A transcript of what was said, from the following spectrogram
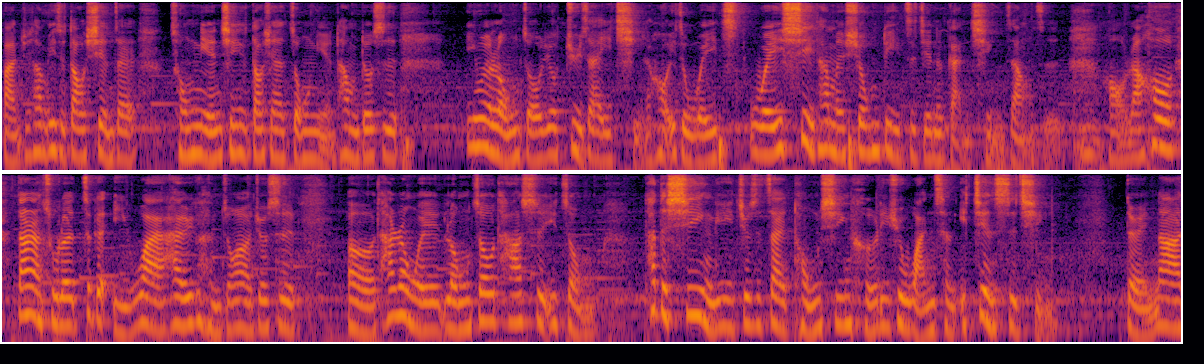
绊，就他们一直到现在，从年轻一直到现在中年，他们都是因为龙舟又聚在一起，然后一直维持维系他们兄弟之间的感情，这样子。好，然后当然除了这个以外，还有一个很重要的就是，呃，他认为龙舟它是一种。它的吸引力就是在同心合力去完成一件事情。对，那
